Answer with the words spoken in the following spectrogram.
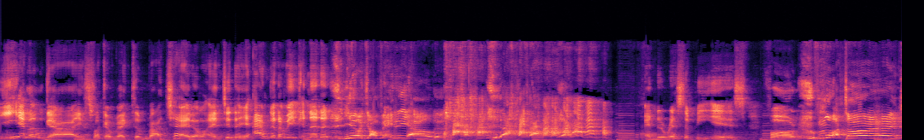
Hello guys, welcome back to my channel and today I'm gonna make another YouTube video! and the recipe is for mutton!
